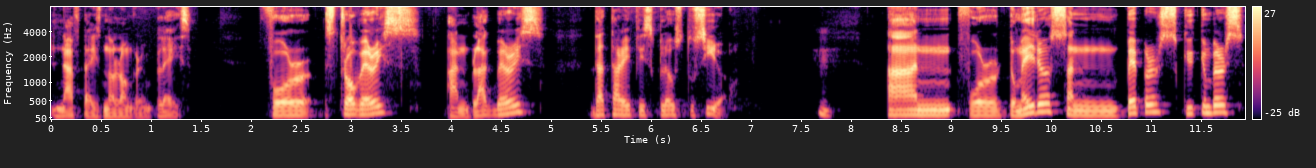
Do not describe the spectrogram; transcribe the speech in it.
NAFTA is no longer in place. For strawberries and blackberries, that tariff is close to zero. Hmm. And for tomatoes and peppers, cucumbers,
